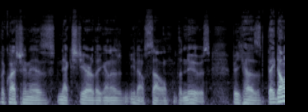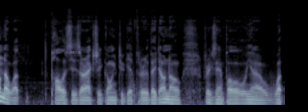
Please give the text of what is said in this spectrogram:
The question is, next year are they going to, you know, sell the news because they don't know what policies are actually going to get through. They don't know, for example, you know what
